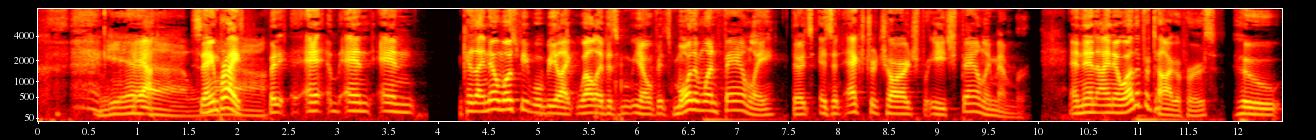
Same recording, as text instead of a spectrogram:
yeah. same wow. price. But and and and because I know most people will be like, well, if it's you know if it's more than one family, there's it's an extra charge for each family member. And then I know other photographers who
